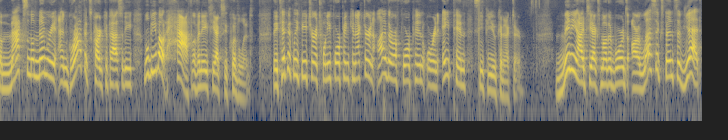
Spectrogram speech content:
the maximum memory and and graphics card capacity will be about half of an ATX equivalent. They typically feature a 24-pin connector and either a 4-pin or an 8-pin CPU connector. Mini ITX motherboards are less expensive yet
